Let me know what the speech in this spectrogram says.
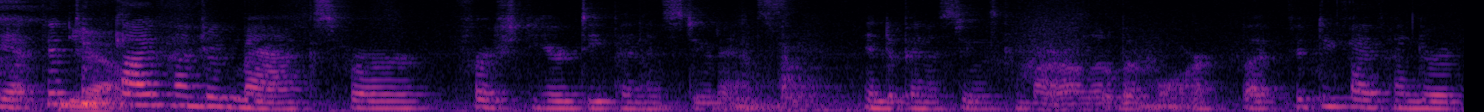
Yeah, fifty-five hundred max for first-year dependent students. Independent students can borrow a little bit more, but fifty-five hundred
